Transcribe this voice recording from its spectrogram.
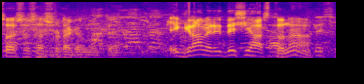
ছয়শো সাতশো টাকার মধ্যে। এই গ্রামের দেশি হাঁস তো না? বেশি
